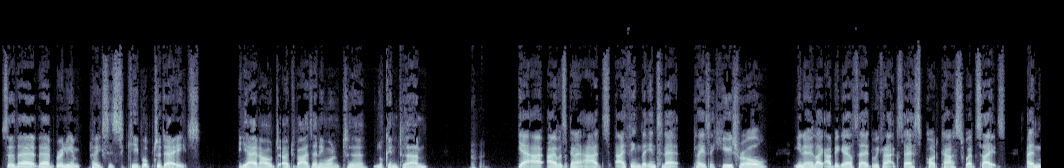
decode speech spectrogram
So they're they're brilliant places to keep up to date. Yeah, and I would advise anyone to look into them. Okay. Yeah, I, I was going to add. I think the internet plays a huge role. You know, like Abigail said, we can access podcasts, websites, and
